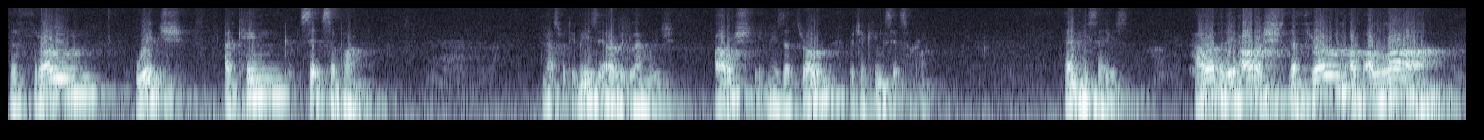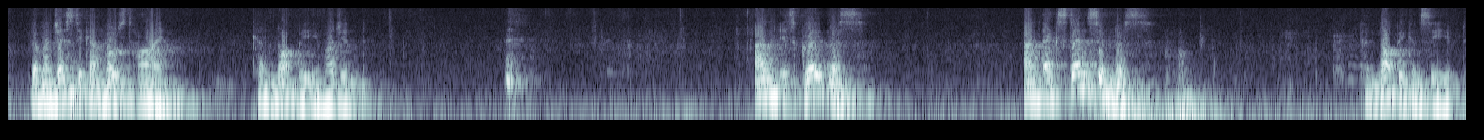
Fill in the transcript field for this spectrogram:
the throne which a king sits upon. And that's what it means in the Arabic language. Arsh, it means the throne which a king sits upon. Then he says, however the Arsh, the throne of Allah, the majestic and most high, cannot be imagined. And its greatness and extensiveness cannot be conceived.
